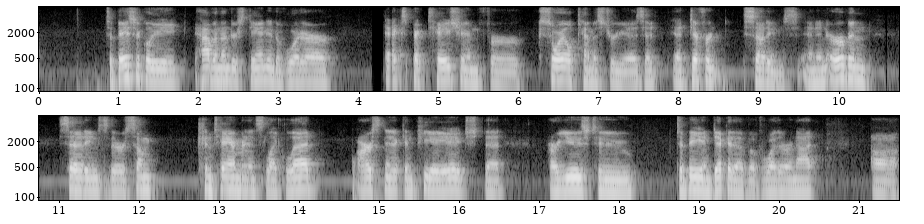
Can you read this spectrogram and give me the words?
to basically have an understanding of what our expectation for soil chemistry is at, at different settings. And in urban settings, there are some contaminants like lead, arsenic, and PAH that are used to to be indicative of whether or not uh,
